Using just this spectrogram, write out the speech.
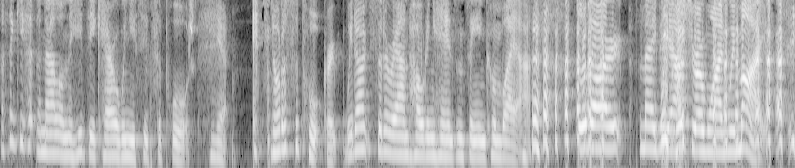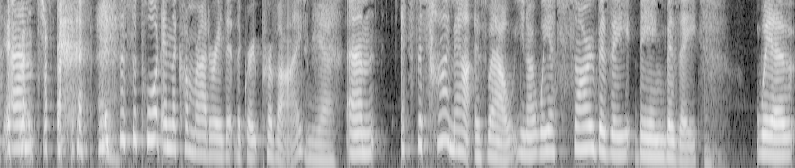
I think you hit the nail on the head there, Carol, when you said support. Yeah. It's not a support group. We don't sit around holding hands and singing kumbaya. Although maybe after a wine we might. um, it's the support and the camaraderie that the group provide. Yeah. Um, it's the time out as well. You know, we are so busy being busy. We're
